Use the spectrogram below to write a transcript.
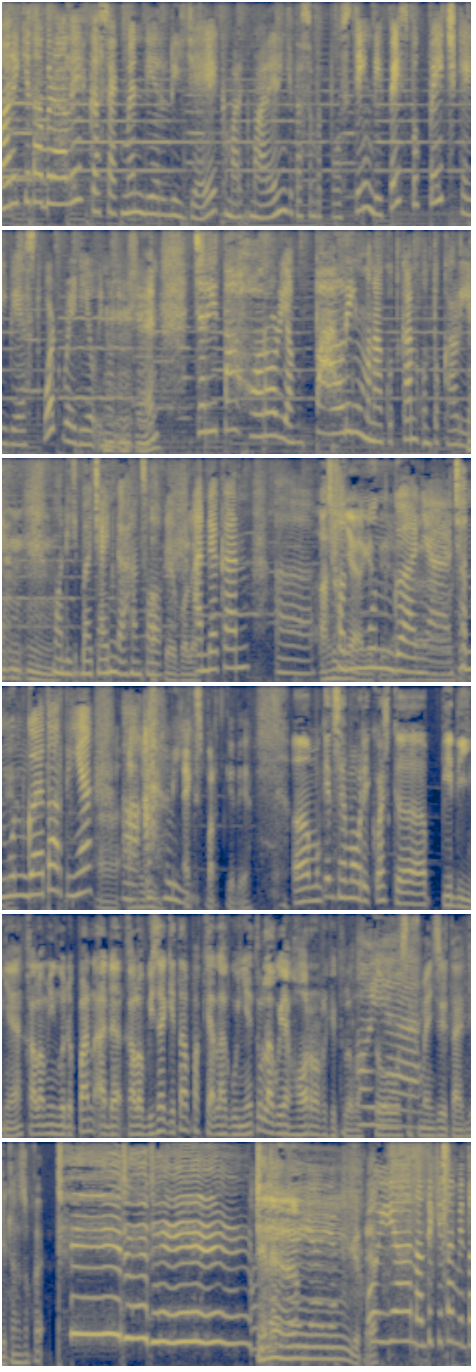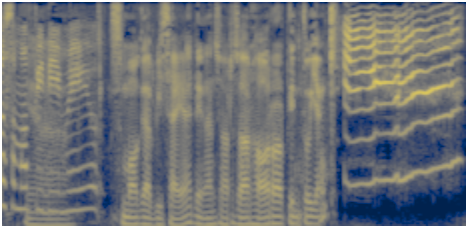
Mari kita beralih ke segmen Dear DJ. Kemarin-kemarin kita sempat posting di Facebook page KBS World Radio Indonesia cerita horor yang paling menakutkan untuk kalian. Mm-mm. Mau dibacain nggak Hansol? Oke, boleh. Anda kan uh, Ahlinya Chon gitu ya. Mungga itu artinya Eh, uh, ahli. expert gitu ya. Eh, mungkin saya mau request ke PD-nya kalau minggu depan ada kalau bisa kita pakai lagunya itu lagu yang horor gitu loh Oh, waktu iya. segmen ceritain. Jadi langsung kayak Oh iya, iya, iya, gitu ya. Oh iya, nanti kita minta sama Ya. PD Mei yuk. Semoga bisa ya dengan suara-suara horor pintu yang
